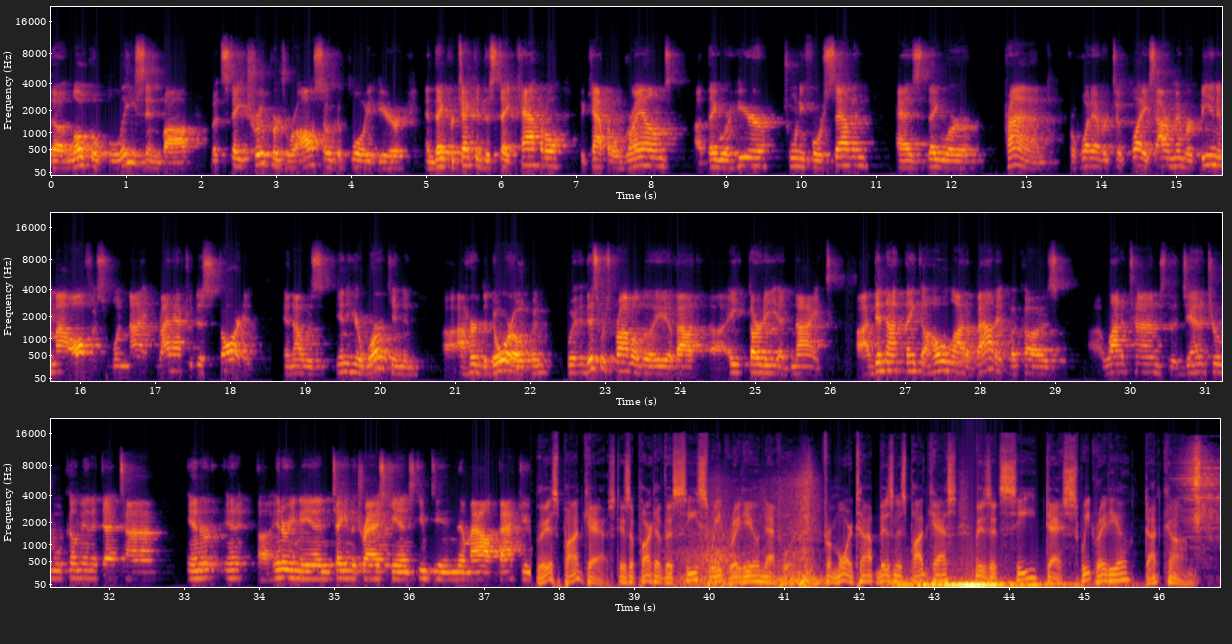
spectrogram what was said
the local police involved, but state troopers were also deployed here and they protected the state capitol, the capitol grounds. Uh, they were here 24 7 as they were primed for whatever took place. I remember being in my office one night right after this started and I was in here working, and uh, I heard the door open. This was probably about uh, 8:30 at night. I did not think a whole lot about it because a lot of times the janitor will come in at that time, enter, in, uh, entering in, taking the trash cans, emptying them out, vacuum. This podcast is a part of the C Suite Radio Network. For more top business podcasts, visit c-suiteradio.com.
